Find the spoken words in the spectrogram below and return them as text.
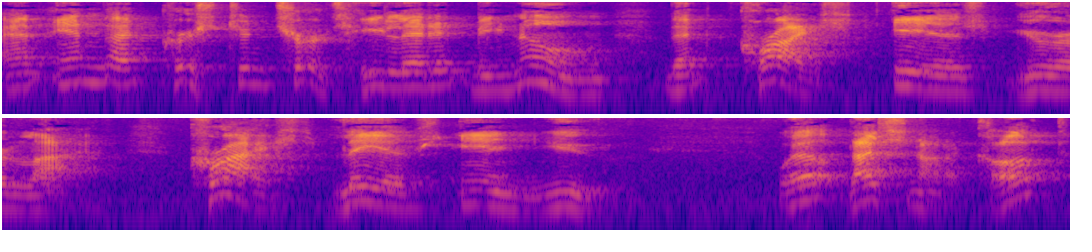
and in that Christian church, he let it be known that Christ is your life. Christ lives in you. Well, that's not a cult,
